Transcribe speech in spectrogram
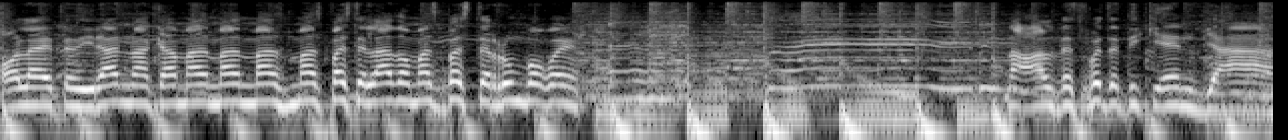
O la de te dirán, no, acá más, más, más, más para este lado, más para este rumbo, güey. No, después de ti, ¿quién? Ya.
